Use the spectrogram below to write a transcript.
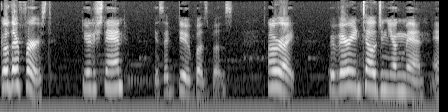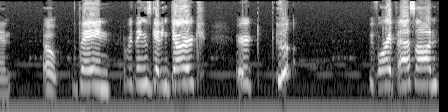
Go there first. Do you understand? Yes, I do, Buzz Buzz. Alright. You're a very intelligent young man, and... Oh, the pain! Everything's getting dark! Before I pass on,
